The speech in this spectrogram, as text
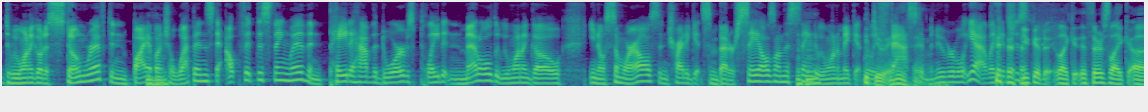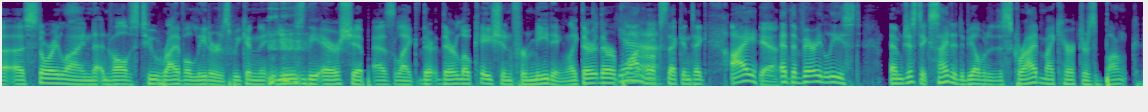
do we want to go to Stone Rift and buy a bunch mm-hmm. of weapons to outfit this thing with and pay to have the dwarves plate it in metal? Do we want to go, you know, somewhere else and try to get some better sails on this thing? Mm-hmm. Do we want to make it really fast anything. and maneuverable? Yeah, like it's just you could like if there's like a, a storyline that involves two rival leaders, we can use the airship as like their their location for meeting. Like there there are plot hooks that can take. I Yeah. at the very least am just excited to be able to describe my character's bunk.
